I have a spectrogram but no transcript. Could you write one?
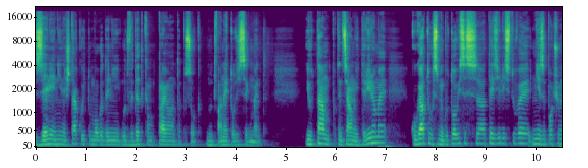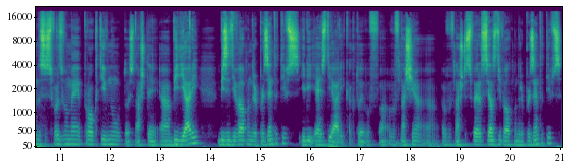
взели едни неща, които могат да ни отведат към правилната посока. Но това не е този сегмент. И оттам потенциално итерираме. Когато сме готови с а, тези листове, ние започваме да се свързваме проактивно, т.е. нашите а, BDR, Business Development Representatives или SDR, както е в, а, в, нашия, а, в нашата сфера Sales Development Representatives.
